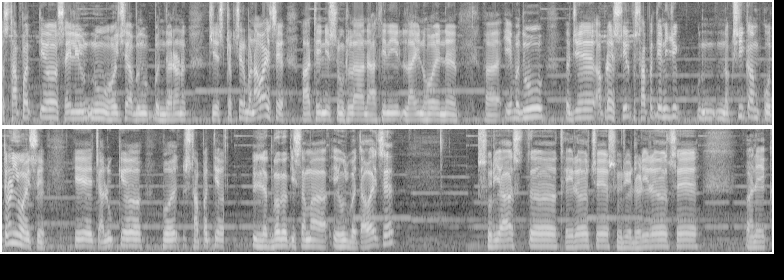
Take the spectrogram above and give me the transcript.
સ્થાપત્ય શૈલીનું હોય છે આ બધું બંધારણ જે સ્ટ્રક્ચર બનાવાય છે. હાથીની શૃંખલા અને હાથીની લાઈન હોય ને એ બધું જે આપણે શિલ્પ સ્થાપત્યની જે નકશીકામ કોતરણી હોય છે એ ચાલુક્ય સ્થાપત્ય લગભગ કિસ્સામાં એવું જ બતાવાય છે. સૂર્યાસ્ત થઈ રહ્યો છે, સૂર્ય ઢળી રહ્યો છે અને એક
